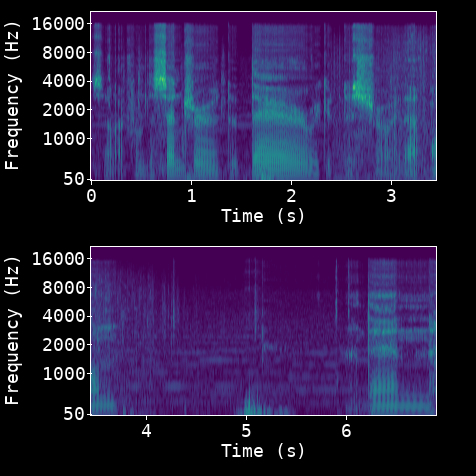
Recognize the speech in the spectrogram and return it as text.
So like from the center to there, we could destroy that one. And then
